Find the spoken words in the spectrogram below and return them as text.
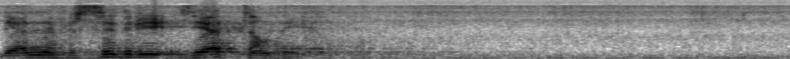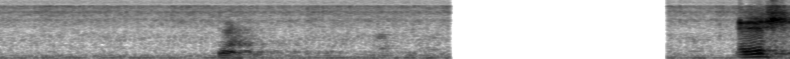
لأن في السدر زيادة تنظيف. نعم. إيش؟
